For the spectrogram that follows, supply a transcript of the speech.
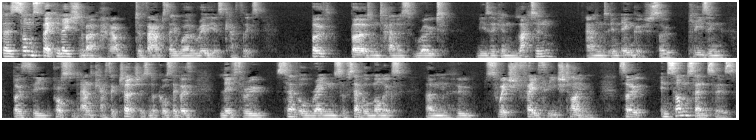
there's some speculation about how devout they were really as Catholics. Both Byrd and Tallis wrote music in Latin and in English, so pleasing both the Protestant and Catholic churches. And of course, they both lived through several reigns of several monarchs um, who switched faith each time. So in some senses,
